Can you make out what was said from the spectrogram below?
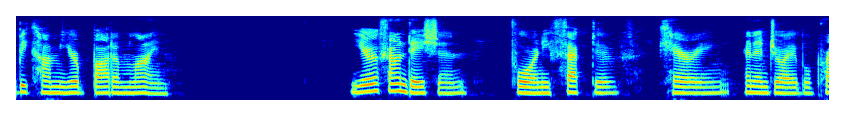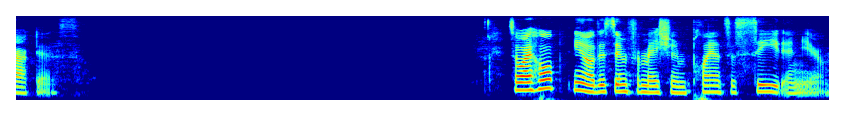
become your bottom line, your foundation for an effective, caring, and enjoyable practice. So I hope, you know, this information plants a seed in you.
